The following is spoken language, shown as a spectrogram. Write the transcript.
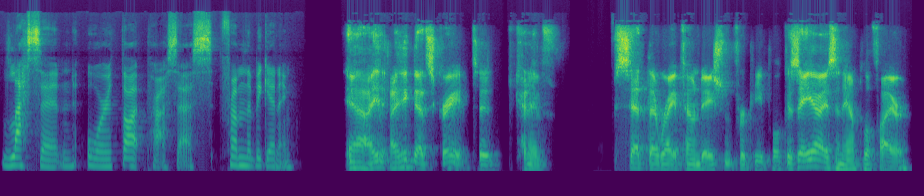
lesson or thought process from the beginning. Yeah, I, I think that's great to kind of set the right foundation for people because AI is an amplifier.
